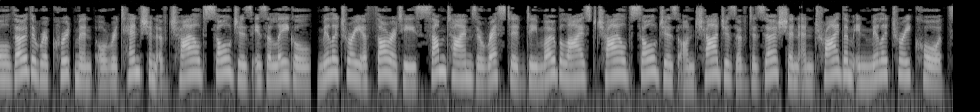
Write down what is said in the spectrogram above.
Although the recruitment or retention of child soldiers is illegal, military authorities sometimes arrested demobilized child soldiers on charges of desertion and tried them in military courts.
